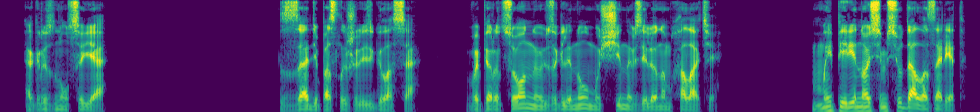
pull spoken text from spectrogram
— огрызнулся я. Сзади послышались голоса. В операционную заглянул мужчина в зеленом халате. «Мы переносим сюда лазарет»,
